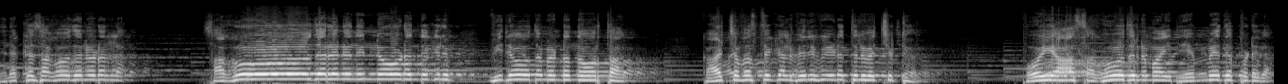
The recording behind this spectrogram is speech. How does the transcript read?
നിനക്ക് സഹോദരനോടല്ല സഹോദരന് നിന്നോട് എന്തെങ്കിലും വിരോധമുണ്ടെന്ന് കാഴ്ച വസ്തുക്കൾ ബലിപീഠത്തിൽ വെച്ചിട്ട് പോയി ആ സഹോദരനുമായി രമ്യതപ്പെടുക.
